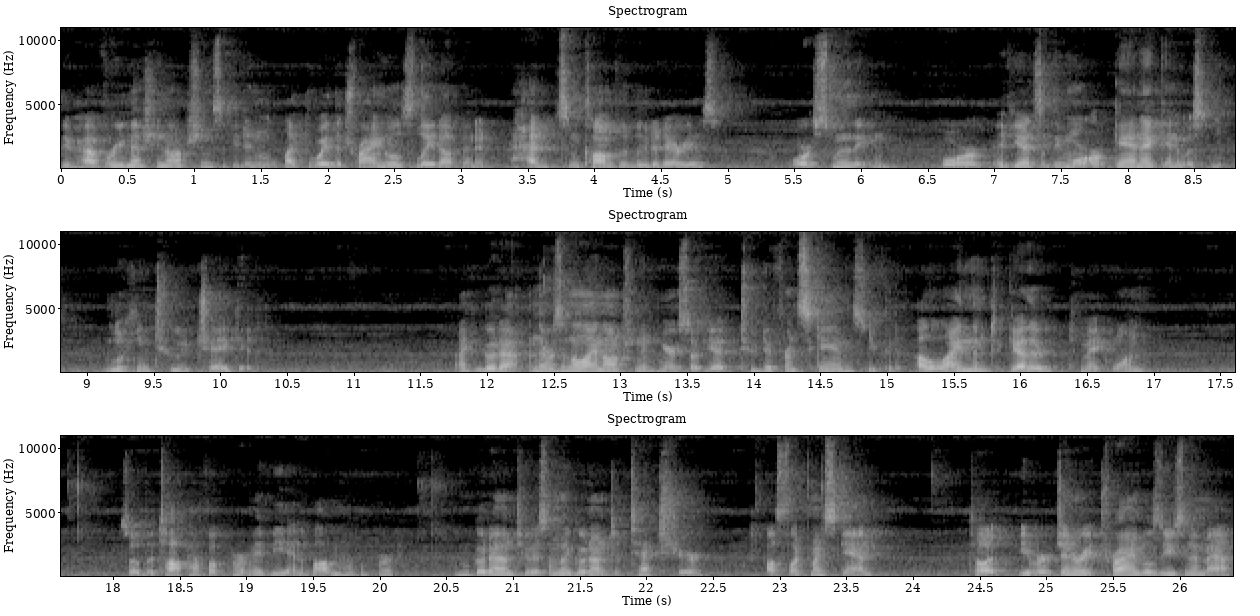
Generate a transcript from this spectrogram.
You have remeshing options if you didn't like the way the triangles laid up and it had some convoluted areas, or smoothing for if you had something more organic and it was looking too jagged. I can go down, and there was an align option in here, so if you had two different scans, you could align them together to make one. So the top half of a part maybe and the bottom half of a part. I'm to go down to is I'm to go down to texture. I'll select my scan, tell it either generate triangles using a map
